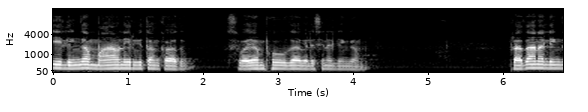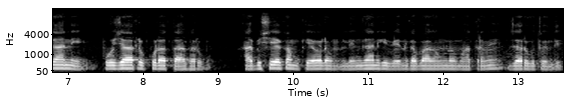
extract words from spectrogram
ఈ లింగం మానవ నిర్మితం కాదు స్వయంభూగా వెలిసిన లింగం. ప్రధాన లింగాన్ని పూజారులు కూడా తాకరు అభిషేకం కేవలం లింగానికి వెనుక భాగంలో మాత్రమే జరుగుతుంది.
